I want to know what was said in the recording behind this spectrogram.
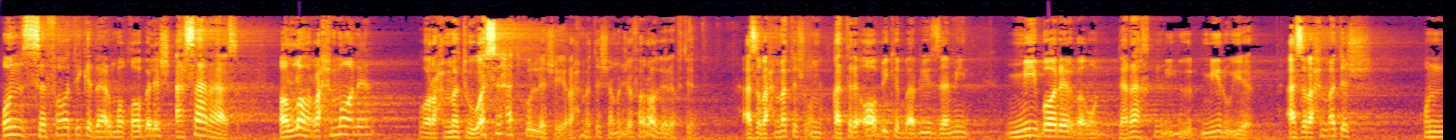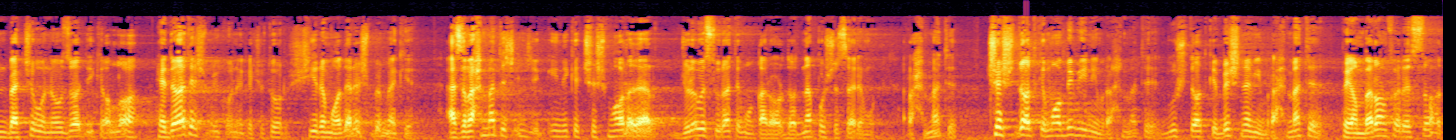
اون صفاتی که در مقابلش اثر هست. الله رحمانه و رحمت وسعت کل شی. رحمتش همه جا فرا گرفته. از رحمتش اون قطر آبی که بر روی زمین میباره و اون درخت میرویه. از رحمتش اون بچه و نوزادی که الله هدایتش می‌کنه که چطور شیر مادرش بمکه. از رحمتش اینه که چشمها رو در جلو صورتمون قرار داد نه پشت سرمون. رحمته. چش داد که ما ببینیم رحمته. گوش داد که بشنویم رحمته. پیامبران فرستاد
